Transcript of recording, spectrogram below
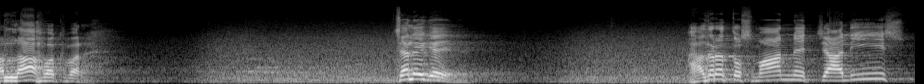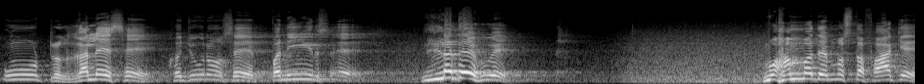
अल्लाह अकबर। चले गए। हज़रत उस्मान ने चालीस ऊँट गले से, खजूरों से, पनीर से लदे हुए मोहम्मद मुस्तफ़ा के,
